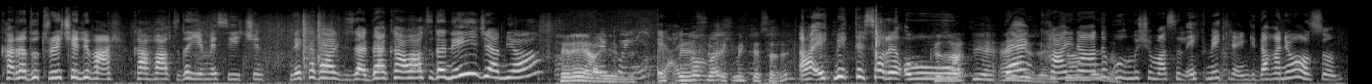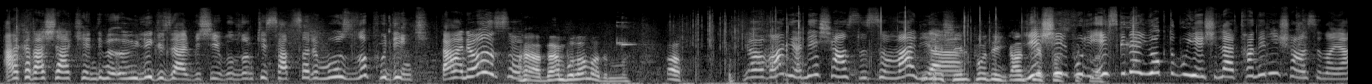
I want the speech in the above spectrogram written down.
Karadut reçeli var kahvaltıda yemesi için. Ne kadar güzel. Ben kahvaltıda ne yiyeceğim ya? Tereyağı koyayım? Ekmeğe sür, ekmek de sarı. Aa ekmek de sarı. Oo. Kızartı ye, en Ben güzeli. Kaynağını bulmuşum asıl ekmek rengi daha ne olsun. Arkadaşlar kendime öyle güzel bir şey buldum ki sapsarı muzlu puding. Daha ne olsun? Ha ben bulamadım mı? Al. Ya var ya ne şanslısın var ya. Yeşil puding. Antep Yeşil puding. Eskiden yoktu bu yeşiller. Taner'in şansına ya.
